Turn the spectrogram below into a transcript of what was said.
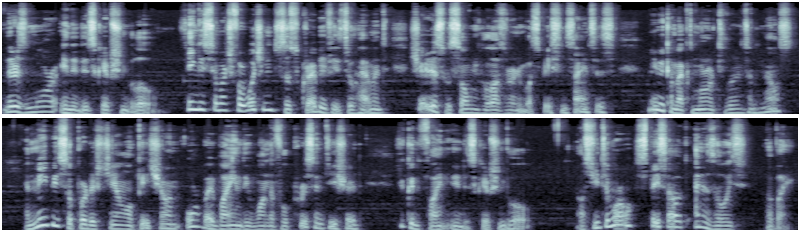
there's more in the description below. Thank you so much for watching, subscribe if you still haven't, share this with someone who loves learning about space and sciences, maybe come back tomorrow to learn something else, and maybe support this channel on Patreon or by buying the wonderful person t-shirt you can find in the description below. I'll see you tomorrow, space out, and as always, bye bye.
